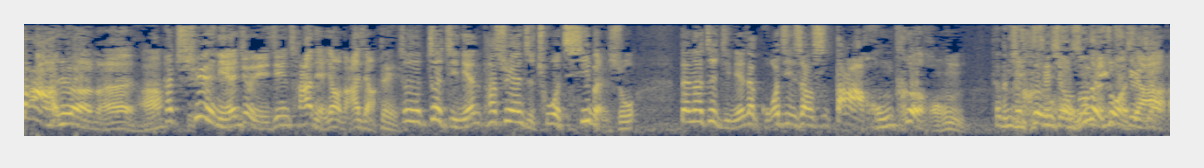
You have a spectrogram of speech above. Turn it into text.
大热门啊！他去年就已经差点要拿奖。对，这这几年他虽然只出过七本书，但他这几年在国际上是大红特红。是很红的作家，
